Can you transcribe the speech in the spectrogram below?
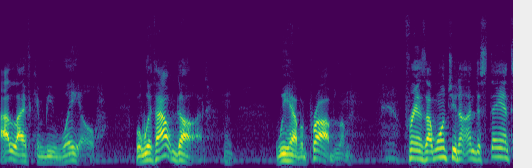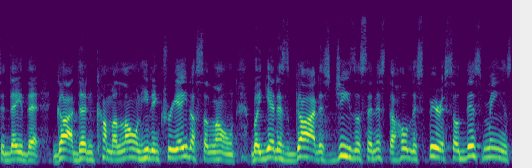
our life can be well. But without God, hmm, we have a problem. Friends, I want you to understand today that God doesn't come alone. He didn't create us alone, but yet it's God, it's Jesus, and it's the Holy Spirit. So this means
